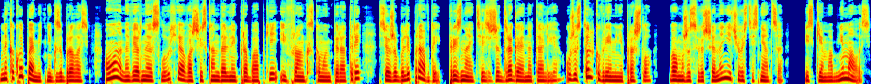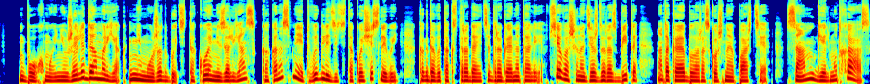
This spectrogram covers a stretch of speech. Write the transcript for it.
На какой памятник забралась? О, наверное, слухи о вашей скандальной прабабке и франкском императоре все же были правдой. Признайтесь же, дорогая Наталья, уже столько времени прошло. Вам уже совершенно нечего стесняться. И с кем обнималась? Бог мой, неужели да, Марьяк? Не может быть. Такой мезальянс, как она смеет выглядеть такой счастливой, когда вы так страдаете, дорогая Наталья. Все ваши надежды разбиты, а такая была роскошная партия. Сам Гельмут Хаас.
